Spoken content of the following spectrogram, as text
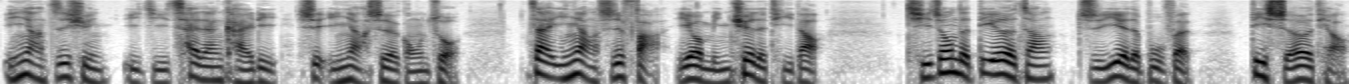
营养咨询以及菜单开立是营养师的工作，在营养师法也有明确的提到，其中的第二章职业的部分，第十二条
